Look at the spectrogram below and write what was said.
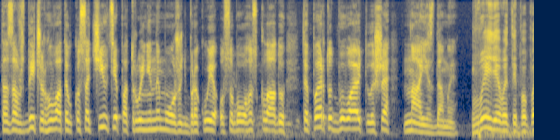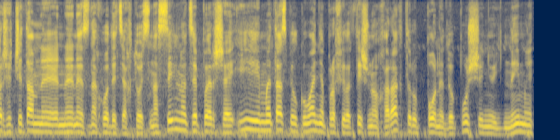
Та завжди чергувати в Косачівці патрульні не можуть. Бракує особового складу. Тепер тут бувають лише наїздами. Виявити, по-перше, чи там не, не, не знаходиться хтось насильно, це перше, і мета спілкування профілактичного характеру по недопущенню ними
